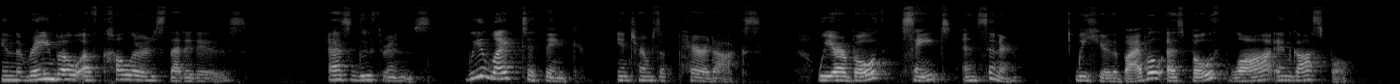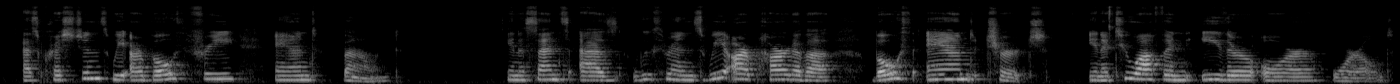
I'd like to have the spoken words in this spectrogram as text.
in the rainbow of colors that it is. As Lutherans, we like to think in terms of paradox. We are both saint and sinner. We hear the Bible as both law and gospel. As Christians, we are both free and bound. In a sense, as Lutherans, we are part of a both and church in a too often either or world.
